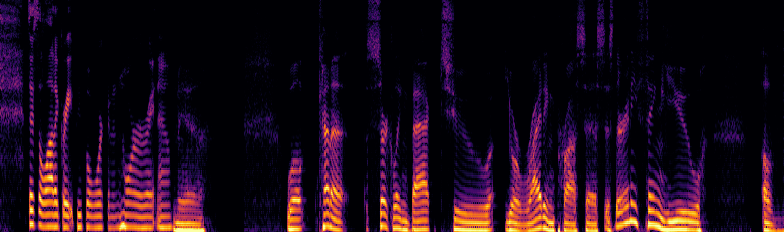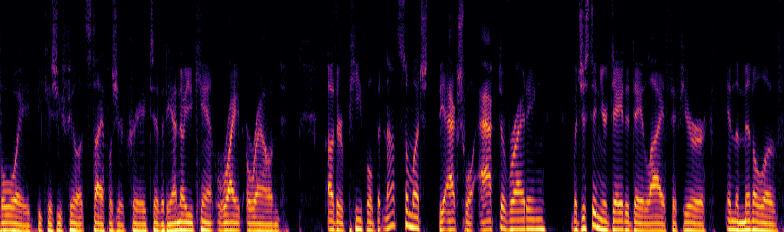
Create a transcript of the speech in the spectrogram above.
there's a lot of great people working in horror right now. Yeah. Well, kind of circling back to your writing process, is there anything you avoid because you feel it stifles your creativity? I know you can't write around other people, but not so much the actual act of writing, but just in your day to day life. If you're in the middle of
